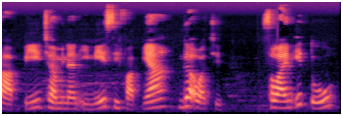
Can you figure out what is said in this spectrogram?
Tapi jaminan ini sifatnya nggak wajib. Selain itu,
